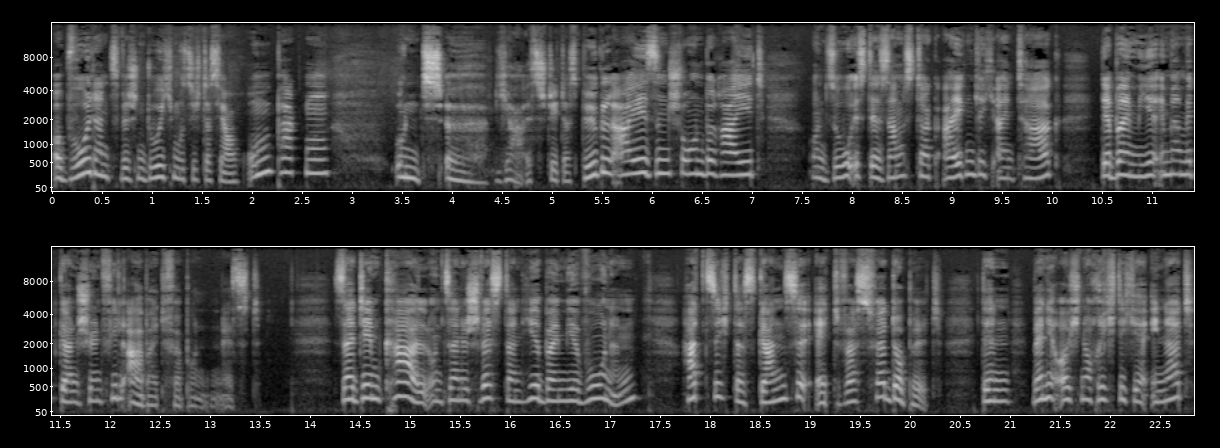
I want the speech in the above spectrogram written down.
Obwohl dann zwischendurch muss ich das ja auch umpacken und äh, ja, es steht das Bügeleisen schon bereit. Und so ist der Samstag eigentlich ein Tag, der bei mir immer mit ganz schön viel Arbeit verbunden ist. Seitdem Karl und seine Schwestern hier bei mir wohnen, hat sich das Ganze etwas verdoppelt. Denn wenn ihr euch noch richtig erinnert,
